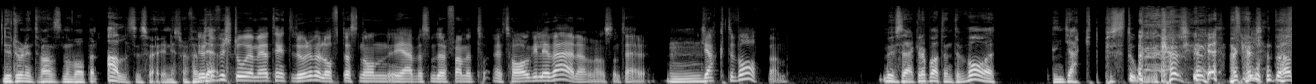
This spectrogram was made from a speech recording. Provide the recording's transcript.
Du tror det inte fanns någon vapen alls i Sverige Ja, 1951? det förstår jag, men jag tänkte då är det väl oftast någon jävel som drar fram ett, ett hagelgevär eller något sånt här. Mm. Jaktvapen. Men vi är säkra på att det inte var ett, en jaktpistol? kanske, man kanske inte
